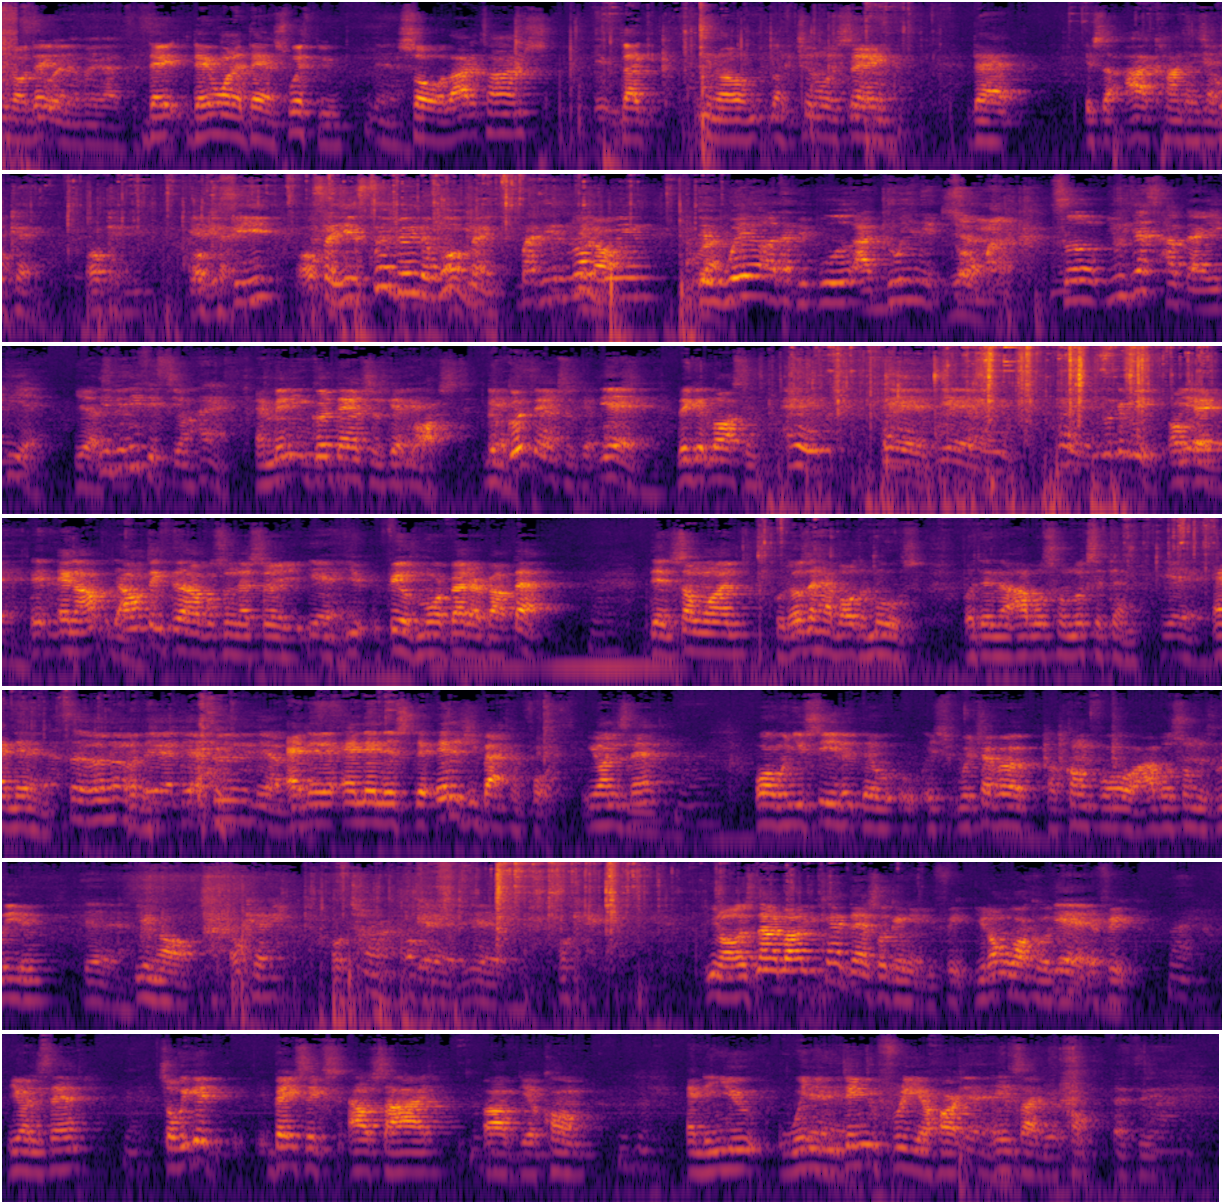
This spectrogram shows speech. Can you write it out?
you know, they, they, they want to dance with you. So a lot of times, like, you know, like Chino was saying, that it's an eye contact. Yeah. Okay, okay. Okay. See? Okay. So he's still doing the movement, but he's not you know, doing the way other people are doing it so much. So you just have the idea. Yes. Even if it's your hand. And many good dancers get lost. The good dancers get yeah. They get lost in, hey, hey, yeah. hey, hey, look at me. Okay? And I, I don't think the opposite necessarily yeah. feels more better about that than someone who doesn't have all the moves but then the Abosum looks at them. Yeah. And then. So, no, they are, they are and then, and then it's the energy back and forth. You understand? -hmm. Or when you see that the, whichever a Kung Fu or Abosum is leading, yeah. you know, okay, oh, turn. Okay, yeah, yeah. Okay. You know, it's not about, you can't dance looking at your feet. You don't walk looking yeah. at your feet. Right. You understand? Yeah. So we get basics outside of your comb. And then you, when yeah. you, then you free your heart inside your comb. That's it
